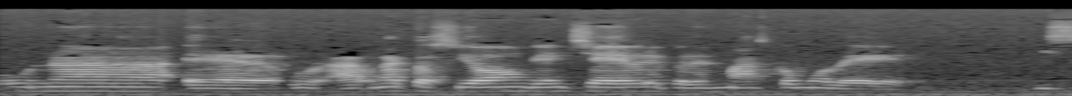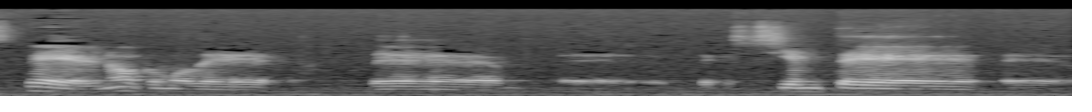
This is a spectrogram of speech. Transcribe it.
una, eh, una una actuación bien chévere, pero es más como de despair, ¿no? Como de, de, eh, de que se siente eh,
